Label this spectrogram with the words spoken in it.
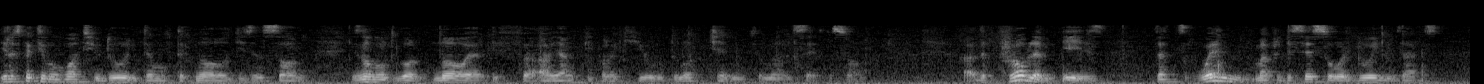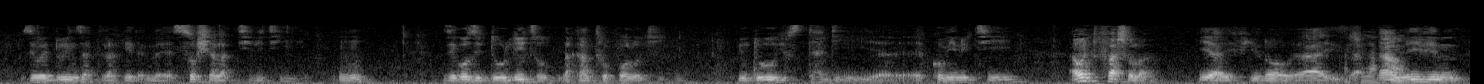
irrespective of what you do in terms of technologies and so on, it's not going to go nowhere if uh, our young people like you do not change the mindset and so on. Uh, the problem is that when my predecessors were doing that, they were doing that like in a social activity. Mm-hmm. They go, they do little, like anthropology. You do, you study uh, a community. I went to Fashola, yeah, if you know. I, I'm farm. even,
